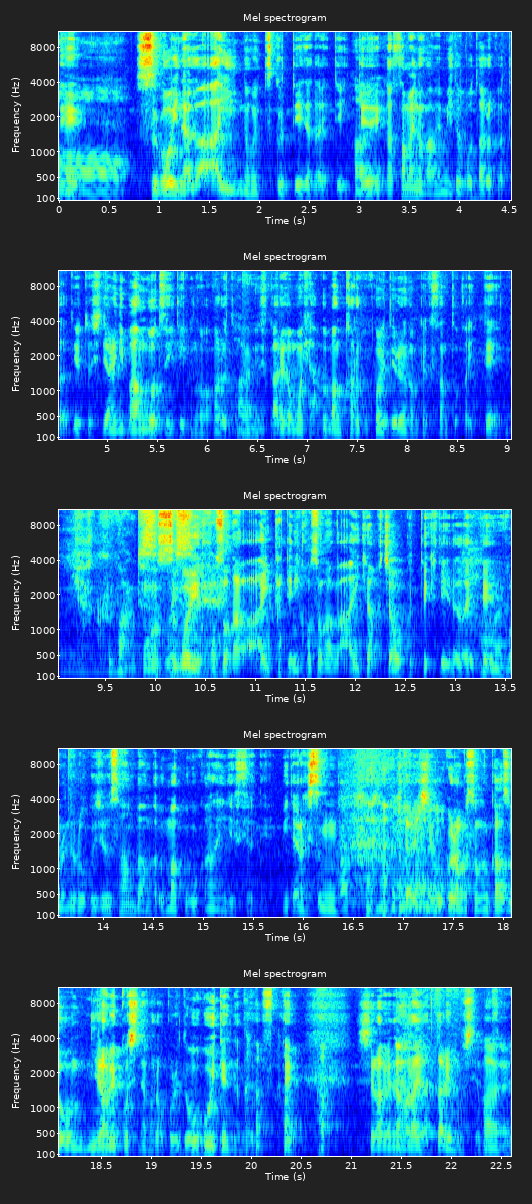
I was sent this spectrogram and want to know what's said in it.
であすごい長いのを作っていただいていて、はい。カスタマイの画面見たことある方でいうと左に番号ついていくの分かると思うんです。が、あれがもう100番軽く超えてるようなお客さんとかいて。あ100番ってものすごいっすね細長い縦に細長いキャプチャーを送ってきていただいて、はい。これの63番がうまく動かないんですよねみたいな質問が来たりして 僕らもその画像をにらめっこしながらこれどう動いてんだろうっつって 調べながらやったりもしてますよね、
